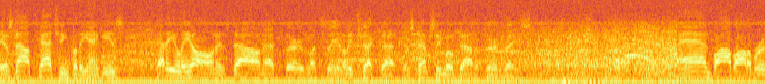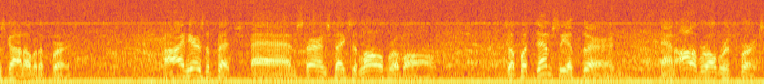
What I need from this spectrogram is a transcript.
is now catching for the Yankees. Eddie Leon is down at third. Let's see, let me check that. Has Dempsey moved down to third base? And Bob Oliver has gone over to first. All right, here's the pitch. And Stearns takes it low for a ball. So put Dempsey at third and Oliver over at first.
